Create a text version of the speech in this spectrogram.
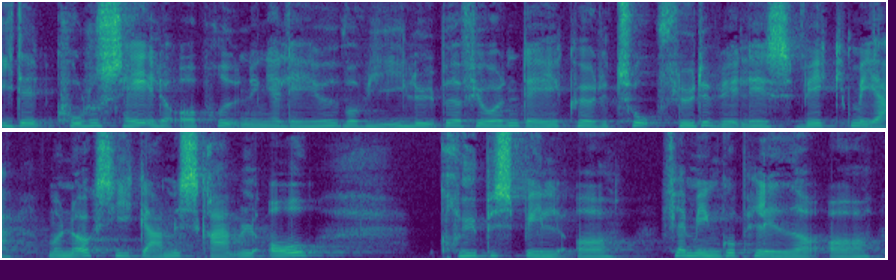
i den kolossale oprydning, jeg lavede, hvor vi i løbet af 14 dage kørte to flyttevælles væk med, jeg må nok sige, gammel skrammel og krybespil og flamingoplader og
